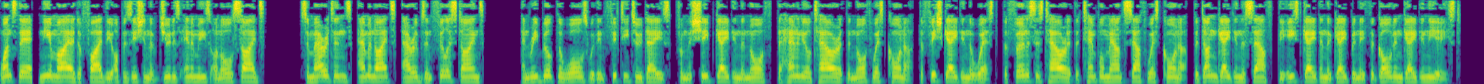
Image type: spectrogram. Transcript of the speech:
Once there, Nehemiah defied the opposition of Judah's enemies on all sides—Samaritans, Ammonites, Arabs and Philistines—and rebuilt the walls within 52 days, from the Sheep Gate in the north, the Hananel Tower at the northwest corner, the Fish Gate in the west, the Furnaces Tower at the Temple Mount southwest corner, the Dung Gate in the south, the East Gate and the gate beneath the Golden Gate in the east.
